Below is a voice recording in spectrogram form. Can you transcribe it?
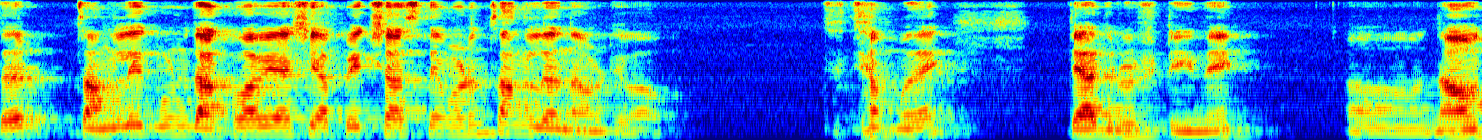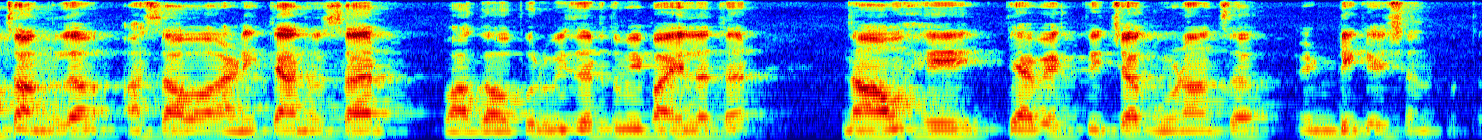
तर चांगले गुण दाखवावे अशी अपेक्षा असते म्हणून चांगलं नाव ठेवावं. त्यामुळे त्या दृष्टीने नाव चांगलं असावं आणि त्यानुसार वागावं. पूर्वी जर तुम्ही पाहिलं तर नाव हे त्या व्यक्तीच्या गुणाचं इंडिकेशन होतं.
